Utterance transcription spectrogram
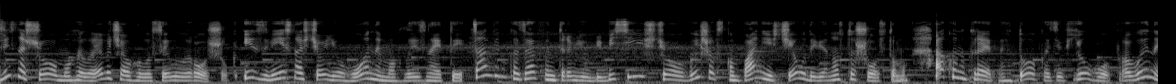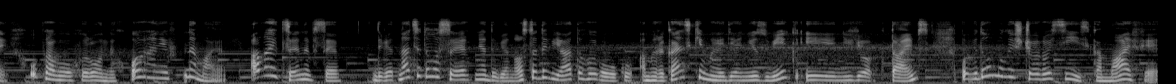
Звісно, що Могилевича оголосили у розшук, і звісно, що його не могли знайти. Сам він казав в інтерв'ю BBC, що вийшов з компанії ще у 96-му, а конкретних доказів його провини у правоохоронних органів немає. Але це не все. 19 серпня 99-го року американські медіа Newsweek і New York Times повідомили, що російська мафія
